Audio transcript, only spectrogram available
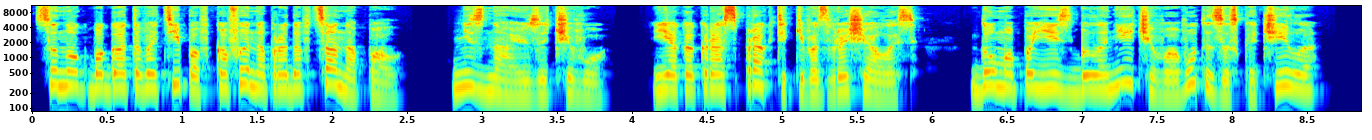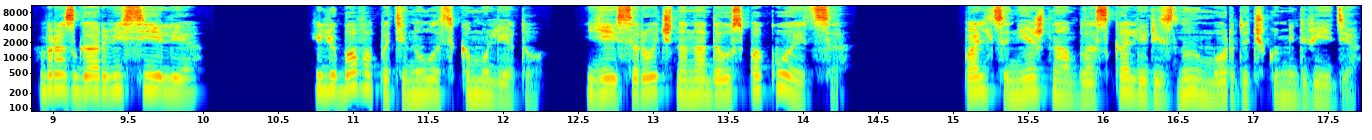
Сынок богатого типа в кафе на продавца напал. Не знаю из-за чего. Я как раз с практики возвращалась. Дома поесть было нечего, вот и заскочила. В разгар веселья». И Любава потянулась к амулету. Ей срочно надо успокоиться. Пальцы нежно обласкали резную мордочку медведя,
